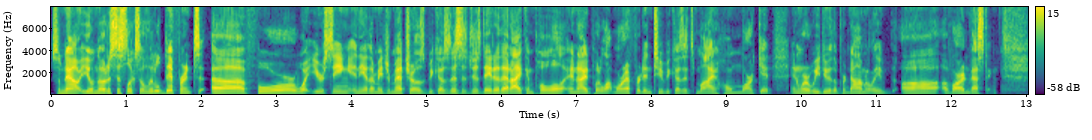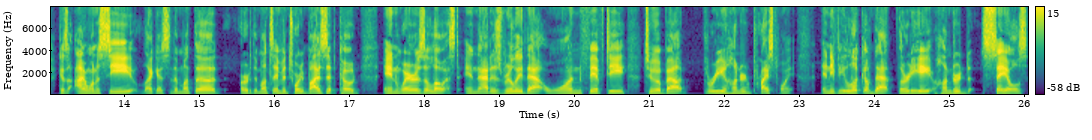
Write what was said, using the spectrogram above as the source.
So now you'll notice this looks a little different uh, for what you're seeing in the other major metros because this is just data that I can pull and I'd put a lot more effort into because it's my home market and where we do the predominantly uh, of our investing. Because I want to see, like I said, the month of or the month's inventory by zip code and where is the lowest. And that is really that 150 to about 300 price point. And if you look of that 3,800 sales,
